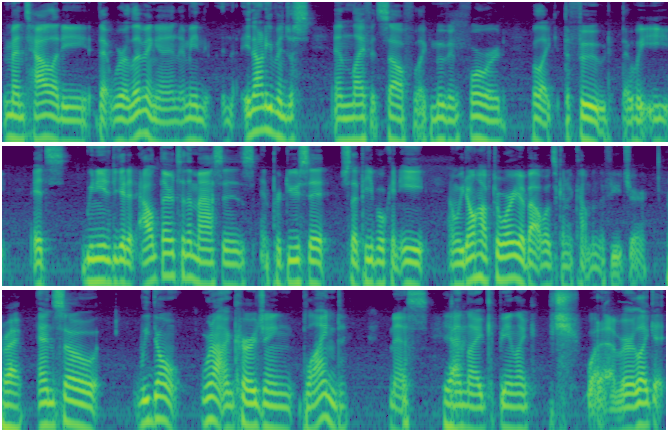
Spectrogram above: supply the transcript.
mentality that we're living in. I mean, not even just in life itself, like moving forward, but like the food that we eat. It's we needed to get it out there to the masses and produce it so that people can eat, and we don't have to worry about what's going to come in the future. Right. And so we don't. We're not encouraging blindness Yeah. and like being like whatever. Like it,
